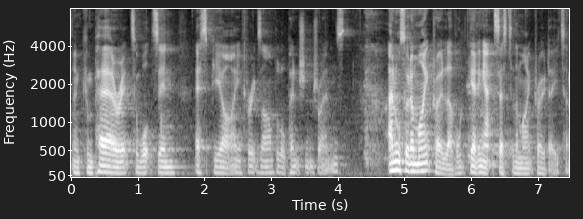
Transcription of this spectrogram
and compare it to what's in SPI, for example, or pension trends? And also at a micro level, getting access to the micro data.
